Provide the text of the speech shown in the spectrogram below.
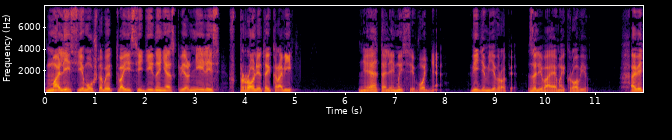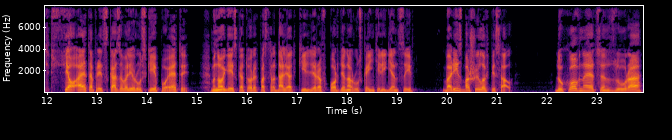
молись ему, чтобы твои седины не осквернились в пролитой крови. Не это ли мы сегодня видим в Европе, заливаемой кровью? А ведь все это предсказывали русские поэты — многие из которых пострадали от киллеров Ордена русской интеллигенции. Борис Башилов писал, «Духовная цензура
